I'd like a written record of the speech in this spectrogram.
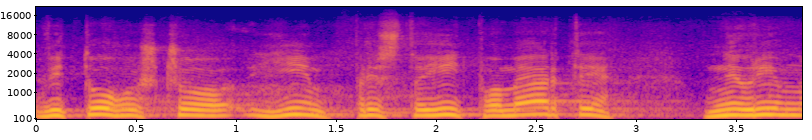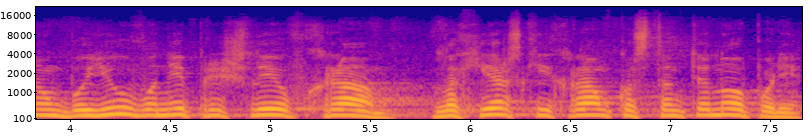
від того, що їм пристоїть померти в нерівному бою, вони прийшли в храм, в Лахерський храм Константинополі,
